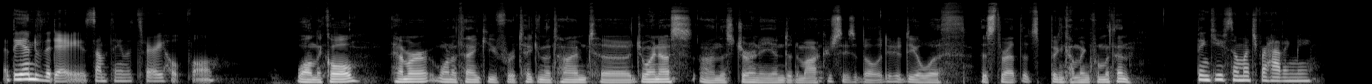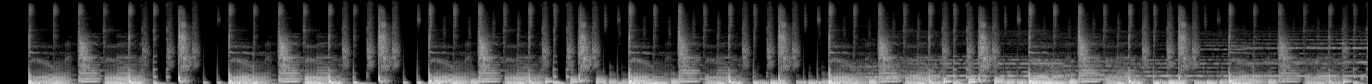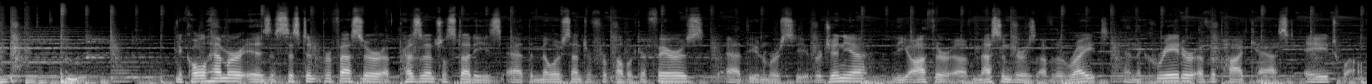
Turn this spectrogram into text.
at the end of the day, something that's very hopeful. Well, Nicole, Hemmer, I want to thank you for taking the time to join us on this journey into democracy's ability to deal with this threat that's been coming from within. Thank you so much for having me. Nicole Hemmer is Assistant Professor of Presidential Studies at the Miller Center for Public Affairs at the University of Virginia, the author of Messengers of the Right, and the creator of the podcast A12.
